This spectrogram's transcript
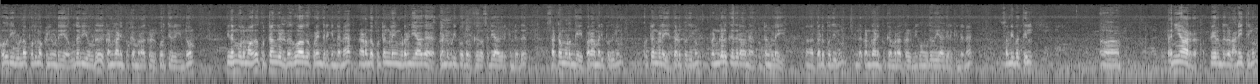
பகுதியில் உள்ள பொதுமக்களினுடைய உதவியோடு கண்காணிப்பு கேமராக்கள் பொருத்தி வருகின்றோம். இதன் மூலமாக குற்றங்கள் வெகுவாக குறைந்திருக்கின்றன. நடந்த குற்றங்களையும் உடனடியாக கண்டுபிடிப்பதற்கு வசதியாக இருக்கின்றது. சட்டம் ஒழுங்கை பராமரிப்பதிலும் குற்றங்களை தடுப்பதிலும் பெண்களுக்கு எதிரான குற்றங்களை தடுப்பதிலும் இந்த கண்காணிப்பு கேமராக்கள் மிகவும் உதவியாக இருக்கின்றன. சமீபத்தில் தனியார் பேருந்துகள் அனைத்திலும்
